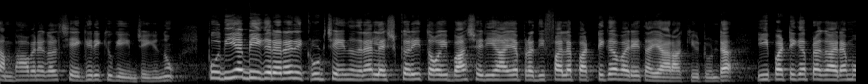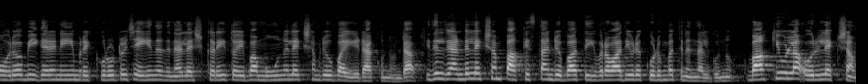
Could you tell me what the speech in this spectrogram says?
സംഭാവനകൾ ശേഖരിക്കുകയും ചെയ്യുന്നു. പുതിയ ഭീകരരെ റിക്രൂട്ട് ചെയ്യുന്നതിന് ലഷ്കർ ഇ തോയ്ബ ശരിയായ പ്രതിഫല പട്ടിക വരെ തയ്യാറാക്കിയിട്ടുണ്ട്. ഈ പട്ടിക പ്രകാരം ഓരോ ഭീകരനെയും റിക്രൂട്ട് ചെയ്യുന്നതിന് ലഷ്കർ ഇ തോയ്ബ മൂന്ന് ലക്ഷം രൂപ ഈടാക്കുന്നുണ്ട്. ഇതിൽ രണ്ട് ലക്ഷം പാകിസ്ഥാൻ രൂപ തീവ്രവാദിയുടെ കുടുംബത്തിന് നൽകുന്നു. ബാക്കിയുള്ള ഒരു ലക്ഷം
